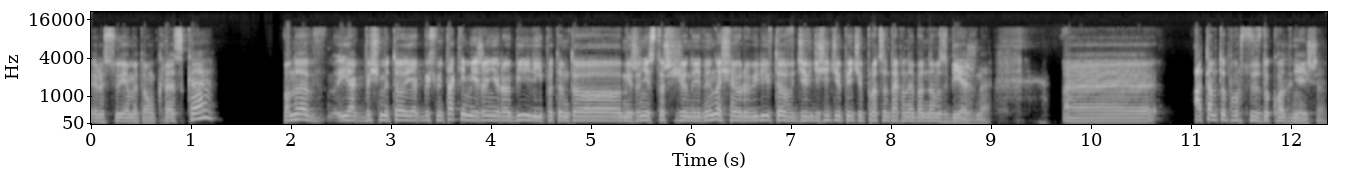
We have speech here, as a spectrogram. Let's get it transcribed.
rysujemy tą kreskę. One, jakbyśmy to, jakbyśmy takie mierzenie robili i potem to mierzenie 161 się robili, to w 95% one będą zbieżne. Eee, a tam to po prostu jest dokładniejsze.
